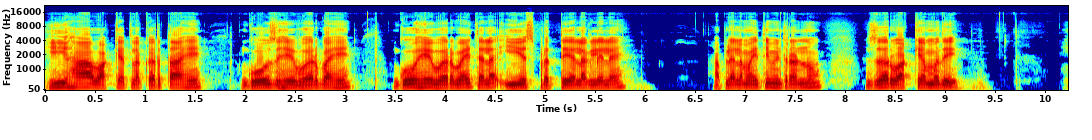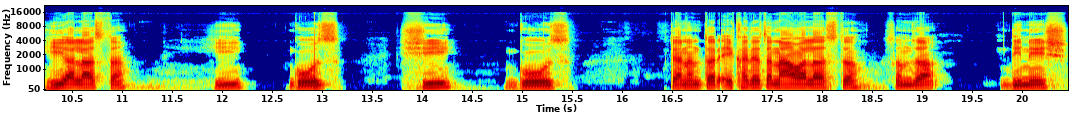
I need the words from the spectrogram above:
He हा वाक्यातला कर्ता आहे गोज हे वर्ब आहे. गो हे वर्ब आहे त्याला ई एस प्रत्यय लागलेला आहे. आपल्याला माहिती आहे मित्रांनो जर वाक्यामध्ये ही आला असता ही गोज शी गोज त्यानंतर एखाद्याचं नाव आलं असतं समजा दिनेश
